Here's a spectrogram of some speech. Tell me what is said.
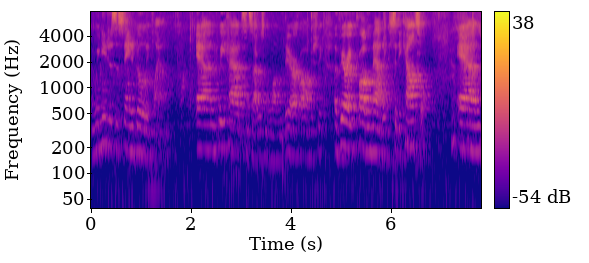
And we needed a sustainability plan. And we had, since I was no longer there, obviously, a very problematic city council. And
